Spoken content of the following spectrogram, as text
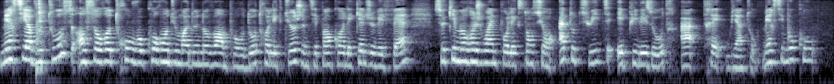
Merci à vous tous. On se retrouve au courant du mois de novembre pour d'autres lectures. Je ne sais pas encore lesquelles je vais faire. Ceux qui me rejoignent pour l'extension, à tout de suite. Et puis les autres, à très bientôt. Merci beaucoup.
